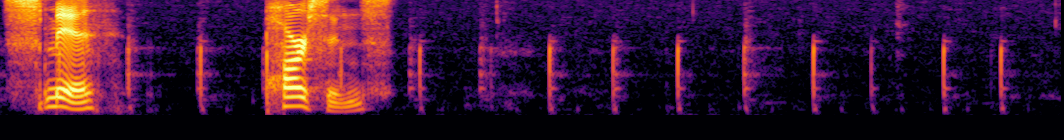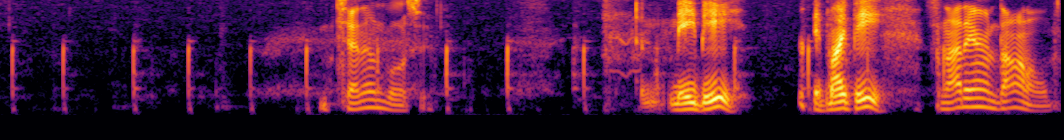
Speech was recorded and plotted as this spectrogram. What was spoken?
Smith, Parsons. Jenna Maybe it might be. It's not Aaron Donald.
